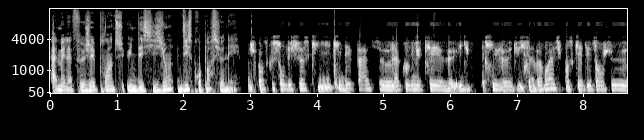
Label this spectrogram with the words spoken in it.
Amel Afeuget, pointe une décision disproportionnée. Je pense que ce sont des choses qui, dépassent euh, la communauté euh, éducative du Savoie. Je pense qu'il y a des enjeux,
